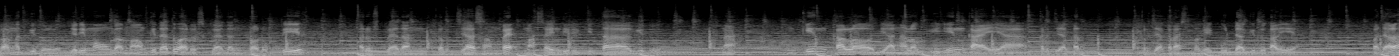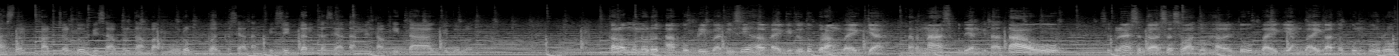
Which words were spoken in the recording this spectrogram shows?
banget gitu loh. Jadi mau nggak mau kita tuh harus kelihatan produktif harus kelihatan kerja sampai maksain diri kita gitu. Nah mungkin kalau dianalogiin kayak kerja kerja keras sebagai kuda gitu kali ya. Padahal hasil culture tuh bisa berdampak buruk buat kesehatan fisik dan kesehatan mental kita gitu loh kalau menurut aku pribadi sih hal kayak gitu tuh kurang baik ya. Karena seperti yang kita tahu sebenarnya segala sesuatu hal itu baik yang baik ataupun buruk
